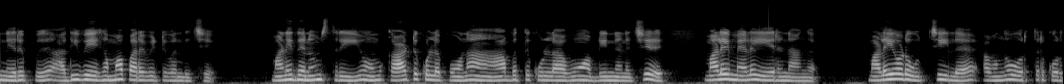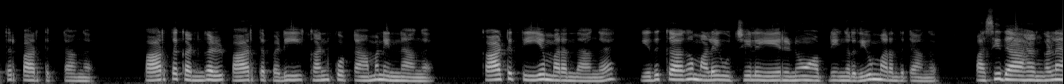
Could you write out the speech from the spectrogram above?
நெருப்பு அதிவேகமாக பரவிட்டு வந்துச்சு. மனிதனும் ஸ்திரீயும் காட்டுக்குள்ளே போனால் ஆபத்துக்குள்ளாகும் அப்படின்னு நினச்சி மலை மேலே ஏறினாங்க. மலையோட உச்சியில் அவங்க ஒருத்தருக்கு ஒருத்தர் பார்த்துக்கிட்டாங்க. பார்த்த கண்கள் பார்த்தபடி கண் கொட்டாமல் நின்னாங்க. காட்டு தீய மறந்தாங்க. எதுக்காக மலை உச்சியில் ஏறினோம்? அப்படிங்கிறதையும் மறந்துட்டாங்க. பசி தாகங்களை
